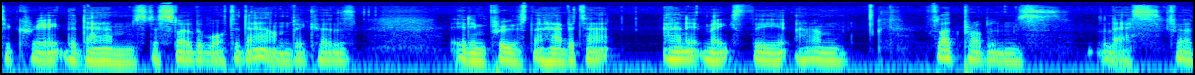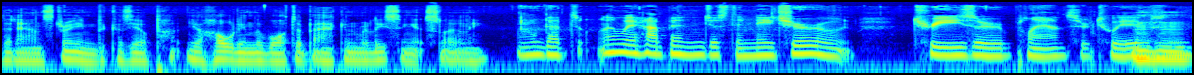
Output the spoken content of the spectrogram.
to create the dams to slow the water down because it improves the habitat and it makes the um, flood problems less further downstream because you're you're holding the water back and releasing it slowly. Well, that's that would happen just in nature, uh, trees or plants or twigs Mhm. and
